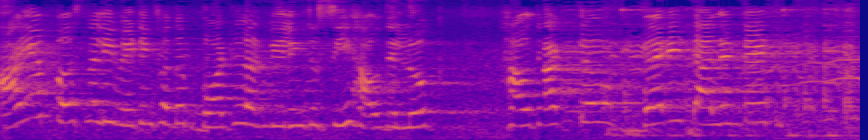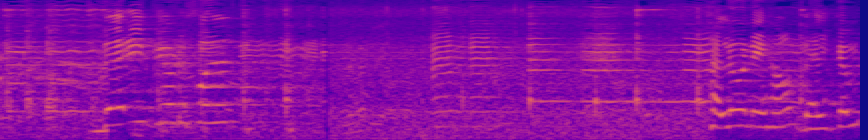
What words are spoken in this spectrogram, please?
I am personally waiting for the bottle unveiling to see how they look, how they actor, very talented, very beautiful. Hello Neha, welcome.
